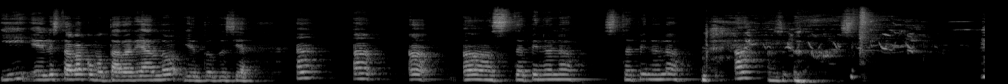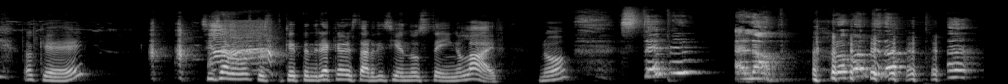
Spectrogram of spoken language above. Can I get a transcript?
y él estaba como tarareando y entonces decía, ah, ah, ah, ah, step in a lap, step in a lap. Ah. Ok. Sí sabemos que, que tendría que estar diciendo staying alive, ¿no? Stepping a lap. Pero aparte da, ah,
